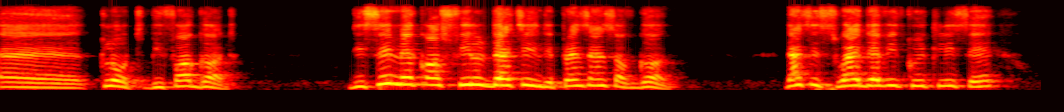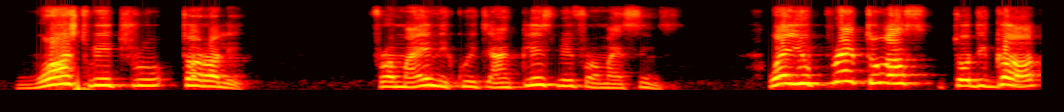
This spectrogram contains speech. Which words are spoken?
uh, cloth before God. The sin make us feel dirty in the presence of God. That is why David quickly said, Wash me through thoroughly from my iniquity and cleanse me from my sins. When you pray to us, to the God,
